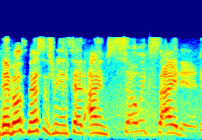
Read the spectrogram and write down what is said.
they both messaged me and said, I am so excited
